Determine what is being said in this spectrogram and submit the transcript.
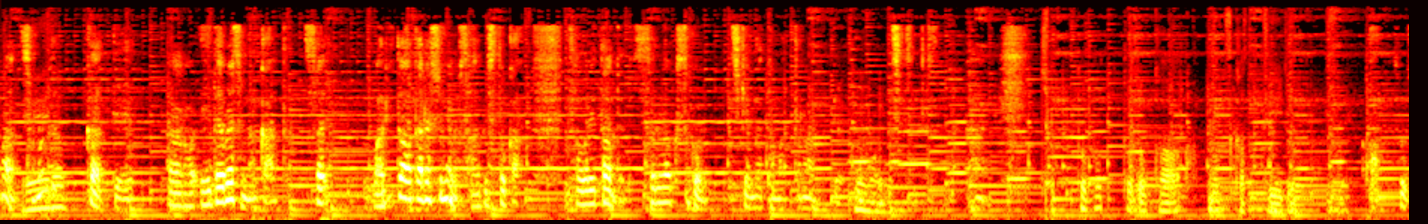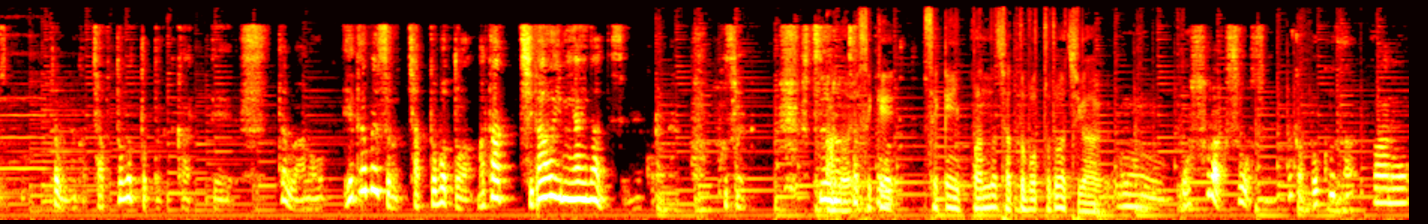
まあ、その中で、あの、AWS なんか、さ割と新しめのサービスとか触れたんで、それはすごい知見が溜まったなって思いつつですね。はい。チャットボットとかも使っている。あ、そうですね。多分なんかチャットボットとかって、多分あの、AWS のチャットボットはまた違う意味合いなんですよね、これ。おそらく。普通あの、のチャ世間ットボット。、世間一般のチャットボットとは違う。うん、おそらくそうですね。なんか僕が、あの、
